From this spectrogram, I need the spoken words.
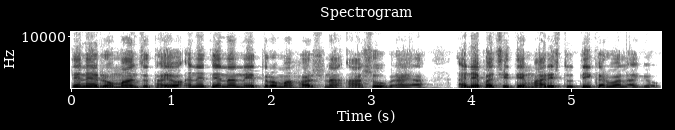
તેને રોમાંચ થયો અને તેના નેત્રોમાં હર્ષના આંસુ ઉભરાયા. અને પછી તે મારી સ્તુતિ કરવા લાગ્યો.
